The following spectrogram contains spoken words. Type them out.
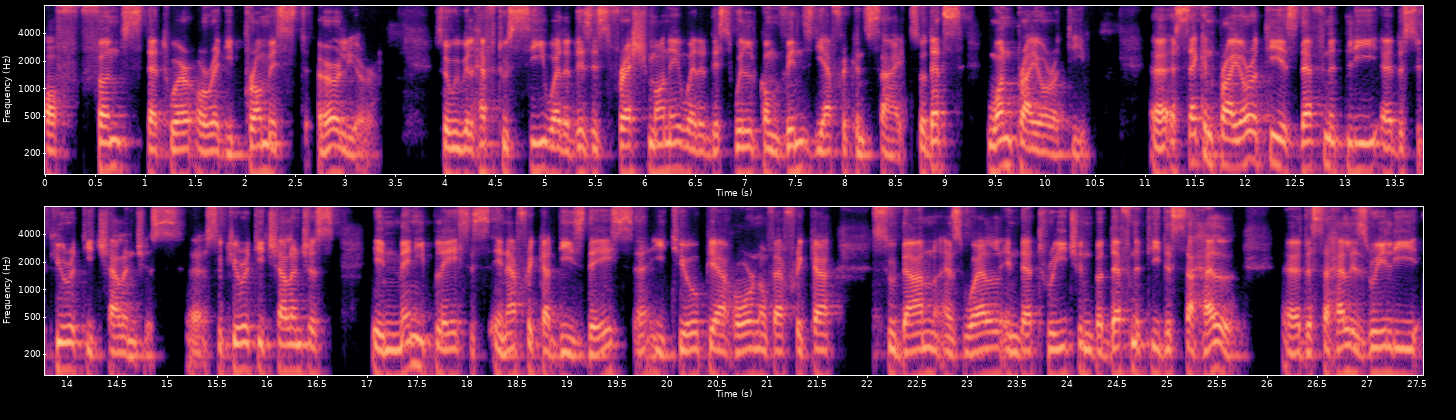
of funds that were already promised earlier. So we will have to see whether this is fresh money, whether this will convince the African side. So that's one priority. Uh, a second priority is definitely uh, the security challenges. Uh, security challenges in many places in Africa these days uh, Ethiopia, Horn of Africa, Sudan as well in that region, but definitely the Sahel. Uh, the Sahel is really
